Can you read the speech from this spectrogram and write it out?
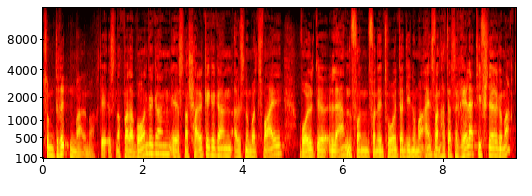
zum dritten Mal macht. Er ist nach Paderborn gegangen, er ist nach Schalke gegangen als Nummer zwei, wollte lernen von, von den Torhütern, die Nummer eins waren, hat das relativ schnell gemacht,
